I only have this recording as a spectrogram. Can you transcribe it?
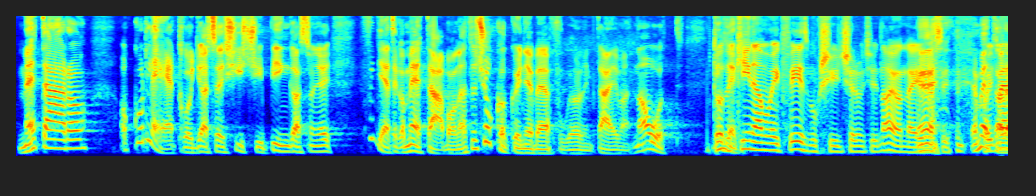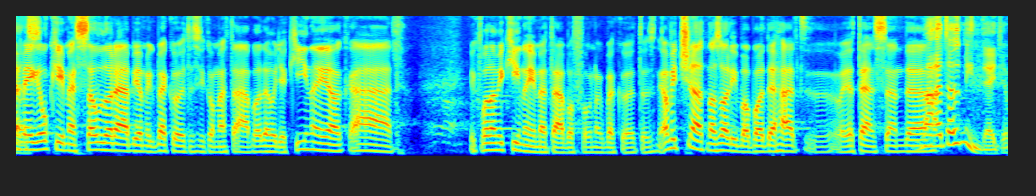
metára, akkor lehet, hogy az egy Xi Ping azt mondja, hogy figyeljetek a metában, hát sokkal könnyebb elfoglalni Tájvánt. Na ott, Tudod, hogy Kínában még Facebook sincsen, úgyhogy nagyon nehéz lesz. hogy, hogy mert még oké, okay, mert Szaudarábia még beköltözik a metába, de hogy a kínaiak, hát ők valami kínai metába fognak beköltözni. Amit csinálhatna az Alibaba, de hát, vagy a Tencent, de... Na hát az mindegy.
